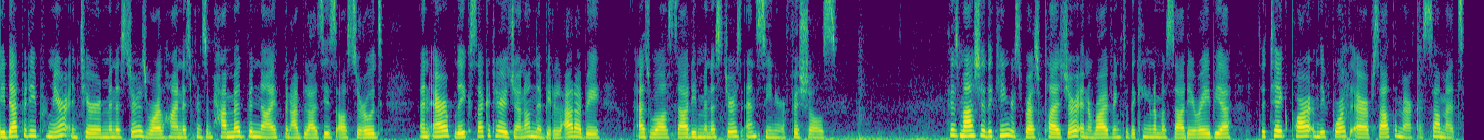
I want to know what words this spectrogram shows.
the Deputy Premier, Interior Minister, His Royal Highness Prince Mohammed bin Naif bin Abdulaziz Al Saud, and Arab League Secretary General Nabil Al Arabi, as well as Saudi ministers and senior officials. His Majesty the King expressed pleasure in arriving to the Kingdom of Saudi Arabia to take part in the fourth Arab South America Summit.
